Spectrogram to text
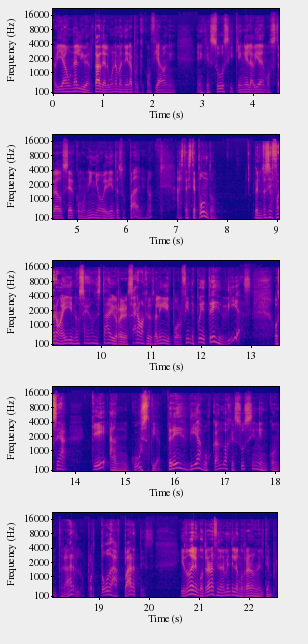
había una libertad de alguna manera porque confiaban en, en Jesús y quien él había demostrado ser como niño obediente a sus padres, ¿no? Hasta este punto. Pero entonces fueron ahí, no sé dónde está, y regresaron a Jerusalén y por fin, después de tres días. O sea, qué angustia. Tres días buscando a Jesús sin encontrarlo, por todas partes. ¿Y dónde lo encontraron? Finalmente lo encontraron en el templo.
